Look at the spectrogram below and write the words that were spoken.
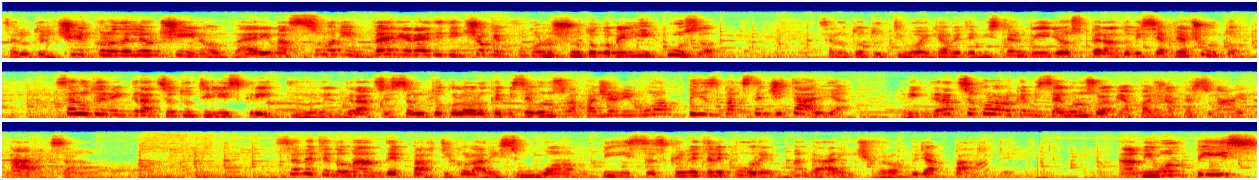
Saluto il Circolo del Leoncino, veri massoni, veri eredi di ciò che fu conosciuto come gli Usopp. Saluto tutti voi che avete visto il video sperando vi sia piaciuto. Saluto e ringrazio tutti gli iscritti, ringrazio e saluto coloro che mi seguono sulla pagina di One Piece Backstage Italia. Ringrazio coloro che mi seguono sulla mia pagina personale Araxan. Se avete domande particolari su One Piece scrivetele pure, magari ci farò un video a parte. Ami One Piece?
